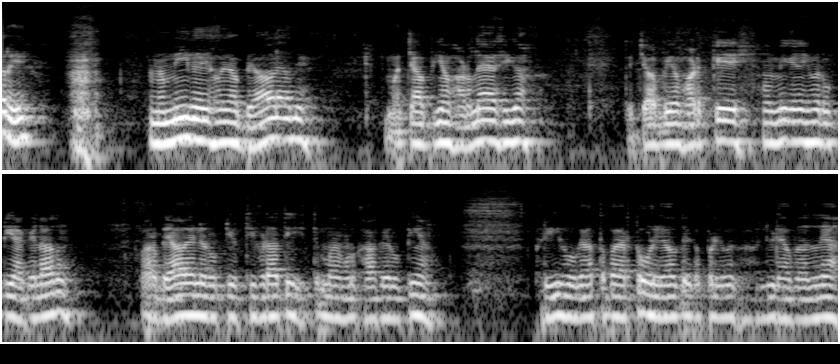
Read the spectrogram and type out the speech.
ਘਰੇ। ਮੰਮੀ ਗਏ ਹੋਇਆ ਵਿਆਹ ਵਾਲਿਆਂ ਦੇ। ਮੈਂ ਚਾਬੀਆਂ ਫੜ ਲਿਆ ਸੀਗਾ ਤੇ ਚਾਬੀਆਂ ਫੜ ਕੇ ਮੰਮੀ ਕਹਿੰਦੀ ਸੀ ਮੈਂ ਰੋਟੀ ਆ ਕੇ ਲਾ ਦੂੰ। ਪਰ ਵਿਆਹ ਵਾਲੇ ਨੇ ਰੋਟੀ ਉੱਥੇ ਹੀ ਫੜਾਤੀ ਤੇ ਮੈਂ ਹੁਣ ਖਾ ਕੇ ਰੋਟੀਆਂ। ਫ੍ਰੀ ਹੋ ਗਿਆ, ਹੱਥ ਪੈਰ ਧੋ ਲਿਆ, ਉਹਦੇ ਕੱਪੜੇ ਲੀੜਿਆ ਬਦਲ ਲਿਆ,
